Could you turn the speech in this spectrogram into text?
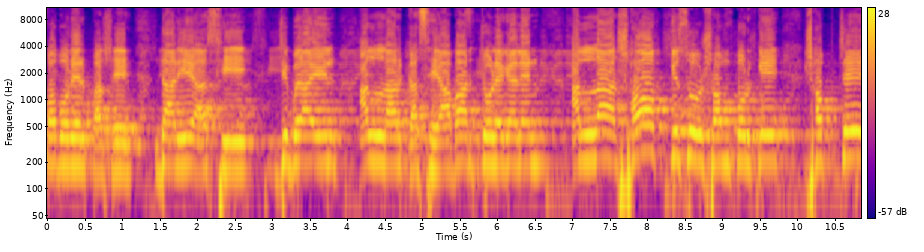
কবরের পাশে দাঁড়িয়ে আছি। জিব্রাইল আল্লাহর কাছে আবার চলে গেলেন। আল্লাহ সব কিছু সম্পর্কে সবচেয়ে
